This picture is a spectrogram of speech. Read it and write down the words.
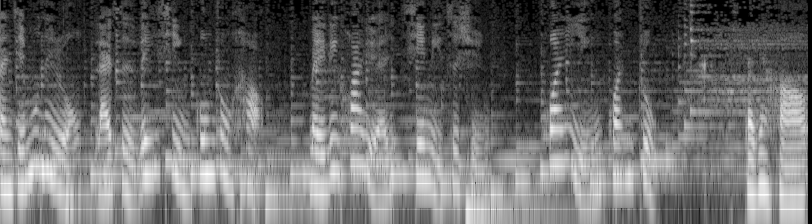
本节目内容来自微信公众号“美丽花园心理咨询”，欢迎关注。大家好，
